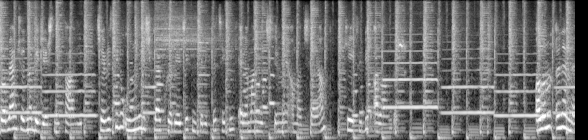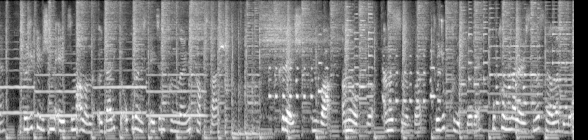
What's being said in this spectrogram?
problem çözme becerisine sahip, çevresiyle uyumlu ilişkiler kurabilecek nitelikte teknik eleman yetiştirmeyi amaçlayan keyifli bir alandır. Alanın önemi, çocuk gelişimi eğitimi alanı özellikle okul öncesi eğitim kurumlarını kapsar. Kreş, yuva, anaokulu, ana sınıfı, çocuk kulüpleri bu kurumlar arasında sayılabilir.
